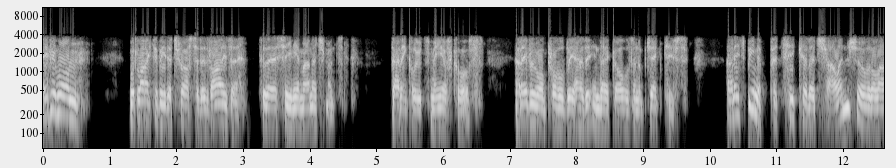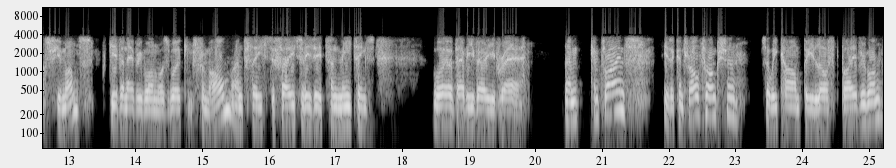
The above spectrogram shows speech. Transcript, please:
everyone would like to be the trusted advisor to their senior management. That includes me, of course. And everyone probably has it in their goals and objectives. And it's been a particular challenge over the last few months, given everyone was working from home and face to face visits and meetings were very, very rare. And compliance is a control function, so we can't be loved by everyone.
